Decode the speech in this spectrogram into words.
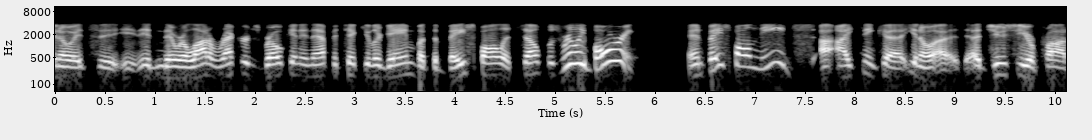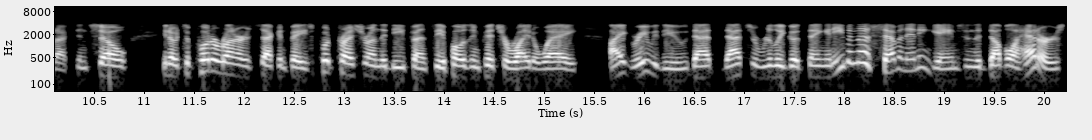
you know it's it, it, there were a lot of records broken in that particular game, but the baseball itself was really boring. And baseball needs, I think, uh, you know, a, a juicier product. And so, you know, to put a runner at second base, put pressure on the defense, the opposing pitcher right away. I agree with you that that's a really good thing. And even the seven inning games and the double headers,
